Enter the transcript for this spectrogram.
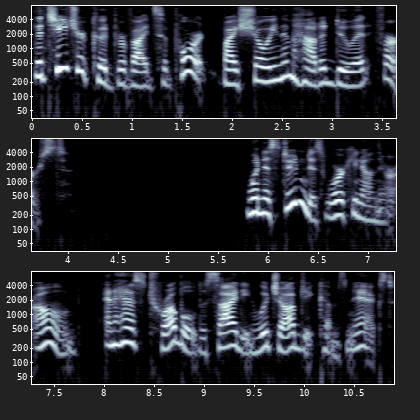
the teacher could provide support by showing them how to do it first. When a student is working on their own and has trouble deciding which object comes next,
